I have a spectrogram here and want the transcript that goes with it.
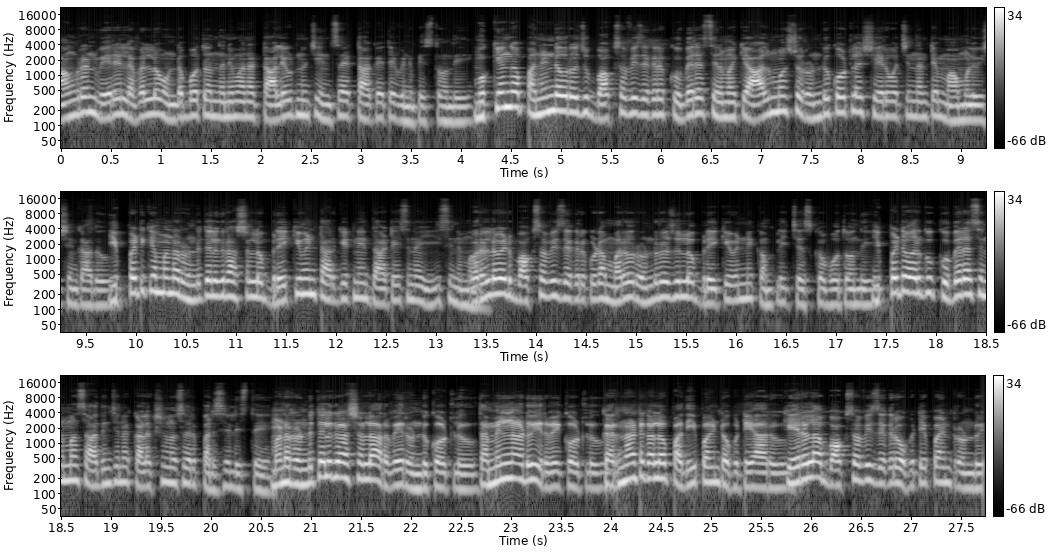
లాంగ్ రన్ వేరే లెవెల్లో ఉండబోతోందని మన టాలీవుడ్ నుంచి ఇన్సైడ్ టాక్ అయితే వినిపిస్తోంది. ముఖ్యంగా పన్నెండవ రోజు బాక్స్ ఆఫీస్ దగ్గర కుబేర సినిమాకి ఆల్మోస్ట్ రెండు కోట్ల షేర్ వచ్చిందంటే మామూలు విషయం కాదు. ఇప్పటికే మన రెండు తెలుగు రాష్ట్రాల్లో బ్రేక్ ఈవెన్ టార్గెట్ని దాటేసిన ఈ cinema world wide box office దగ్గర కూడా మరో రెండు రోజుల్లో బ్రేక్ ఈవెన్ని కంప్లీట్ చేసుకోబోతోంది. ఇప్పటి వరకు కుబేరా సినిమా సాధించిన కలెక్షన్ ఒకసారి పరిశీలిస్తే మన రెండు తెలుగు రాష్ట్రాల్లో అరవై రెండు కోట్లు తమిళనాడు ఇరవై కోట్లు కర్ణాటకలో పది పాయింట్ ఒకటి ఆరు కేరళ బాక్స్ ఆఫీస్ దగ్గర ఒకటి పాయింట్ రెండు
